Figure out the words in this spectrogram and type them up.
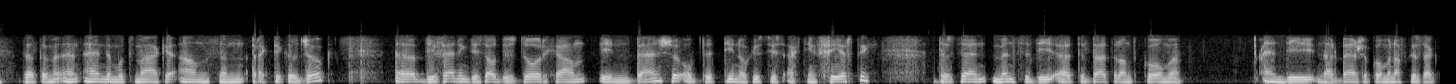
dat hem een einde moet maken aan zijn practical joke. Uh, die veiling die zou dus doorgaan in Binche op de 10 augustus 1840. Er zijn mensen die uit het buitenland komen en die naar Binche komen afgezakt,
